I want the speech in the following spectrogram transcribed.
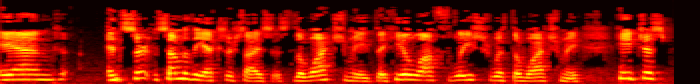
And and certain some of the exercises, the watch me, the heel off leash with the watch me, he just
